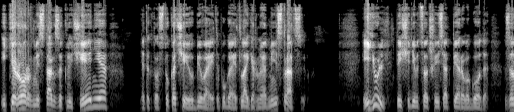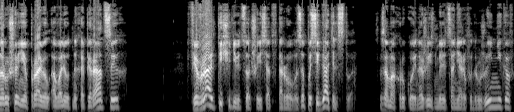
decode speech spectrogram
и террор в местах заключения, это кто стукачей убивает и пугает лагерную администрацию. Июль 1961 года. За нарушение правил о валютных операциях, Февраль 1962 за посягательство, замах рукой на жизнь милиционеров и дружинников,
